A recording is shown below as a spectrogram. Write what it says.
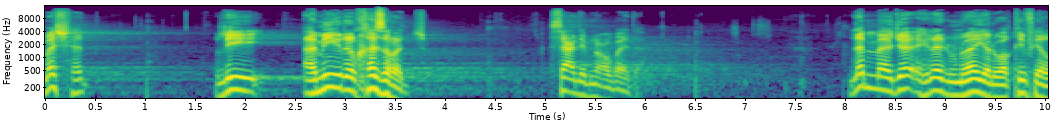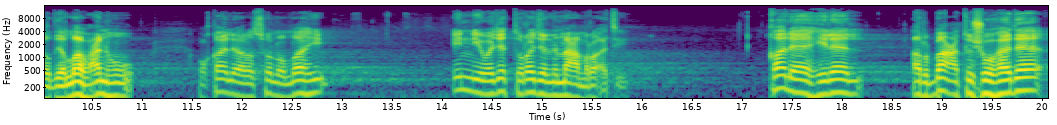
بمشهد لأمير الخزرج سعد بن عبادة. لما جاء هلال بن أمية الواقفي رضي الله عنه وقال يا رسول الله إني وجدت رجلا مع امرأتي. قال يا هلال أربعة شهداء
